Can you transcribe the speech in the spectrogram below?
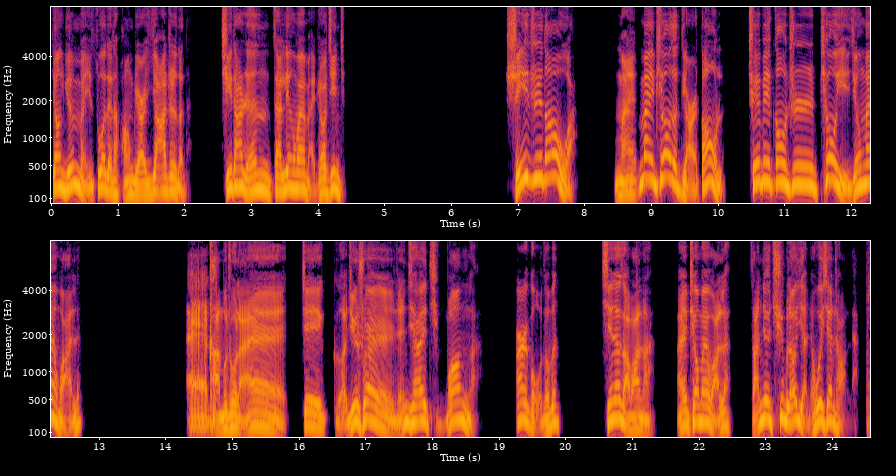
将云美坐在他旁边压制着他，其他人再另外买票进去。谁知道啊，买卖票的点到了，却被告知票已经卖完了。哎，看不出来。这葛巨帅人气还挺旺啊！二狗子问：“现在咋办呢？”哎，票卖完了，咱就去不了演唱会现场了，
